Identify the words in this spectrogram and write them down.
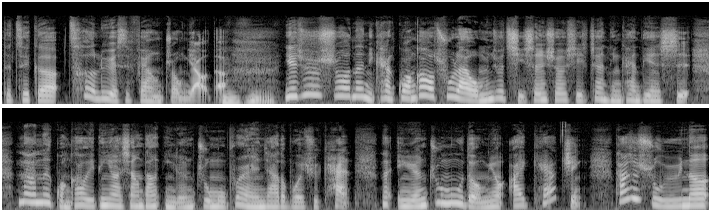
的这个策略是非常重要的。Mm-hmm. 也就是说呢，你看广告出来，我们就起身休息，暂停看电视。那那广告一定要相当引人注目，不然人家都不会去看。那引人注目的，我们用 eye catching，它是属于呢。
